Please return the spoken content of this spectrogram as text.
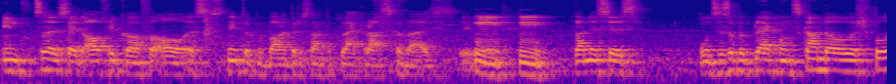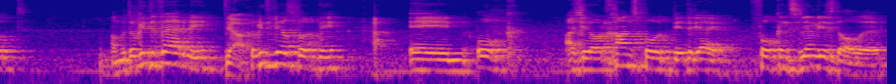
in so- Suid-Afrika veral is net op 'n baie interessante plek rasgewys. jy weet. Mm, mm. Want is is ons is op 'n plek waar ons kan daaroor spot. Maar moet ook nie te ver nie. Ja. Ook nie te veel spot nie. En ook as jy daar gaan spot, beter jy fucking slim wees daaroor.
